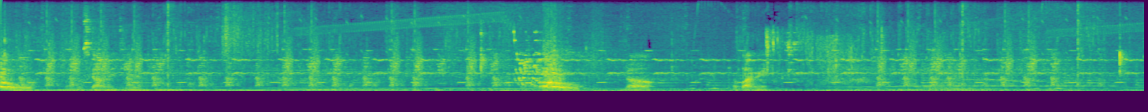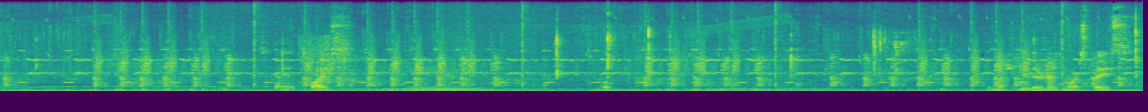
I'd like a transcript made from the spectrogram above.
Oh, almost got me too. Oh, no. Don't bite me. Hit twice. Oh. It must be there, there's more space.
